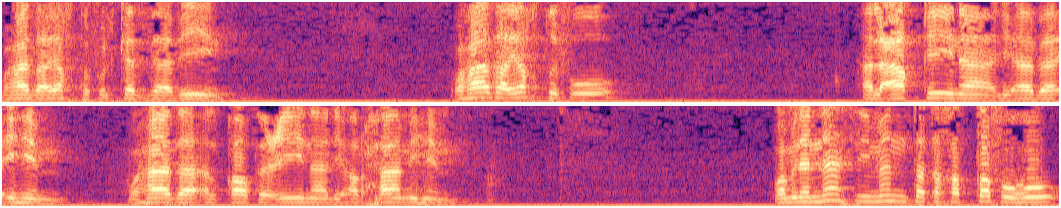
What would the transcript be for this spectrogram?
وهذا يخطف الكذابين وهذا يخطف العاقين لآبائهم وهذا القاطعين لأرحامهم. ومن الناس من تتخطفه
